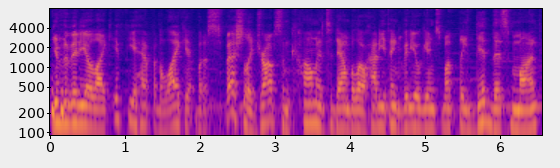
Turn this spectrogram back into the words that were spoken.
give the video a like if you happen to like it, but especially drop some comments down below. How do you think Video Games Monthly did this month?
